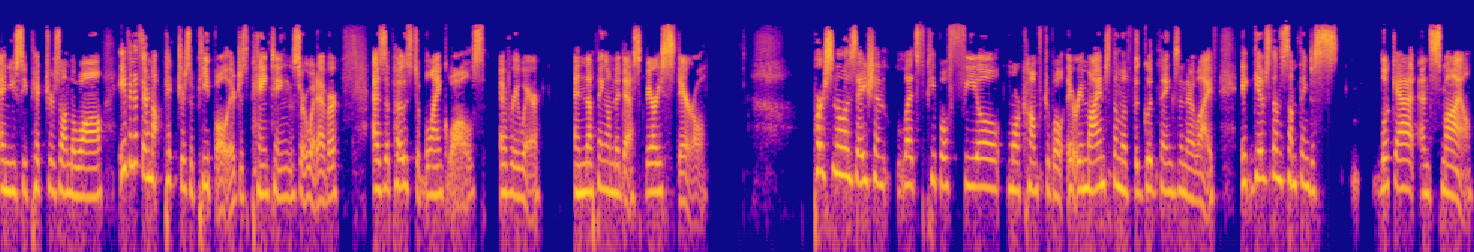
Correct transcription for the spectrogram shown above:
and you see pictures on the wall, even if they're not pictures of people, they're just paintings or whatever, as opposed to blank walls everywhere and nothing on the desk, very sterile. Personalization lets people feel more comfortable. It reminds them of the good things in their life. It gives them something to look at and smile.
